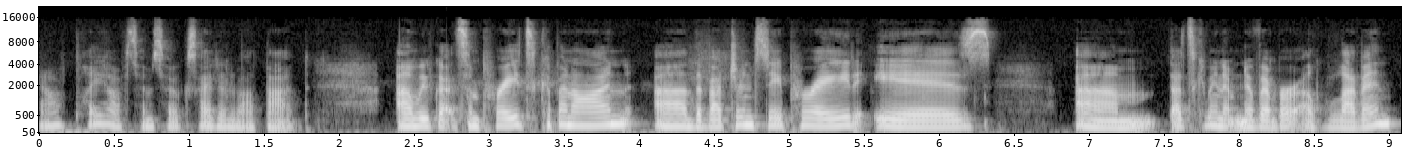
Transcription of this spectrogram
you know, playoffs. I'm so excited about that. Uh, we've got some parades coming on. Uh, the Veterans Day Parade is um, that's coming up November 11th.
